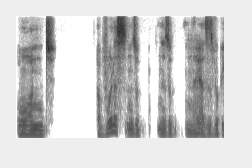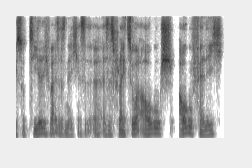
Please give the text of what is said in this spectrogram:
Und obwohl es ein, so, eine, so, naja, es ist wirklich subtil, ich weiß es nicht. Es, äh, es ist vielleicht so augen, augenfällig,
